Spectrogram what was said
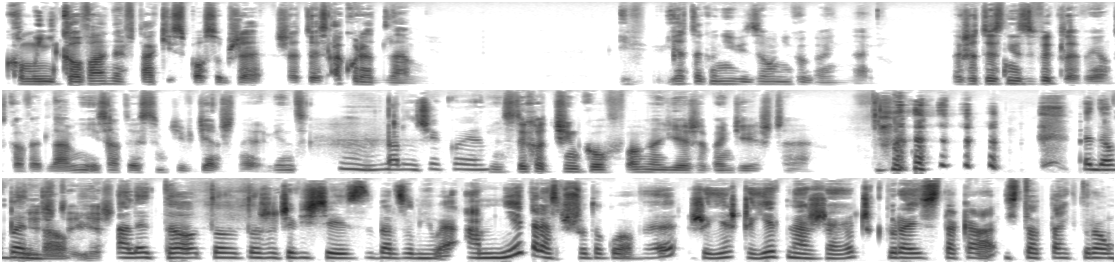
komunikowane w taki sposób, że, że to jest akurat dla mnie. I ja tego nie widzę u nikogo innego. Także to jest niezwykle wyjątkowe dla mnie i za to jestem Ci wdzięczny. Więc, Mm, bardzo dziękuję. więc tych odcinków mam nadzieję, że będzie jeszcze, Będą, będą. jeszcze, jeszcze. ale to, to, to rzeczywiście jest bardzo miłe. A mnie teraz przyszło do głowy, że jeszcze jedna rzecz, która jest taka istotna i którą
